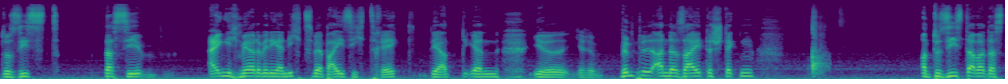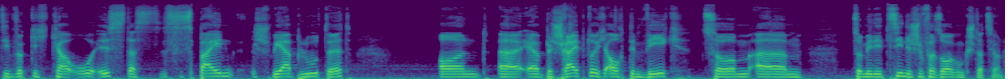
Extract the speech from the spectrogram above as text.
du siehst, dass sie eigentlich mehr oder weniger nichts mehr bei sich trägt. Die hat ihren, ihre, ihre Wimpel an der Seite stecken. Und du siehst aber, dass die wirklich K.O. ist, dass das Bein schwer blutet. Und äh, er beschreibt euch auch den Weg zum, ähm, zur medizinischen Versorgungsstation.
